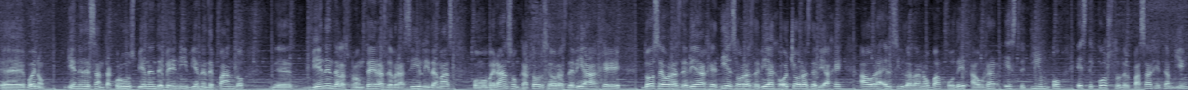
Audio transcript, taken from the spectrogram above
Eh, bueno, viene de Santa Cruz, vienen de Beni, vienen de Pando, eh, vienen de las fronteras de Brasil y demás. Como verán, son 14 horas de viaje, 12 horas de viaje, 10 horas de viaje, 8 horas de viaje. Ahora el ciudadano va a poder ahorrar este tiempo, este costo del pasaje también.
